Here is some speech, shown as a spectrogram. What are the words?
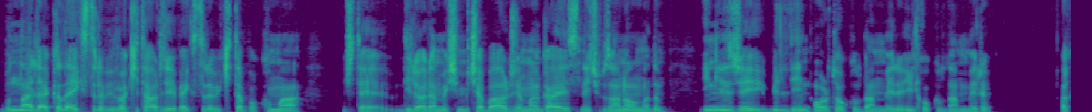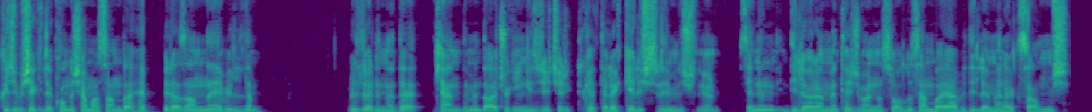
Bununla alakalı ekstra bir vakit harcayıp ekstra bir kitap okuma, işte dil öğrenmek için bir çaba harcama gayesinde hiçbir zaman olmadım. İngilizceyi bildiğin ortaokuldan beri, ilkokuldan beri akıcı bir şekilde konuşamasam da hep biraz anlayabildim. Üzerine de kendimi daha çok İngilizce içerik tüketerek geliştirdiğimi düşünüyorum. Senin dil öğrenme tecrüben nasıl oldu? Sen bayağı bir dile merak salmış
